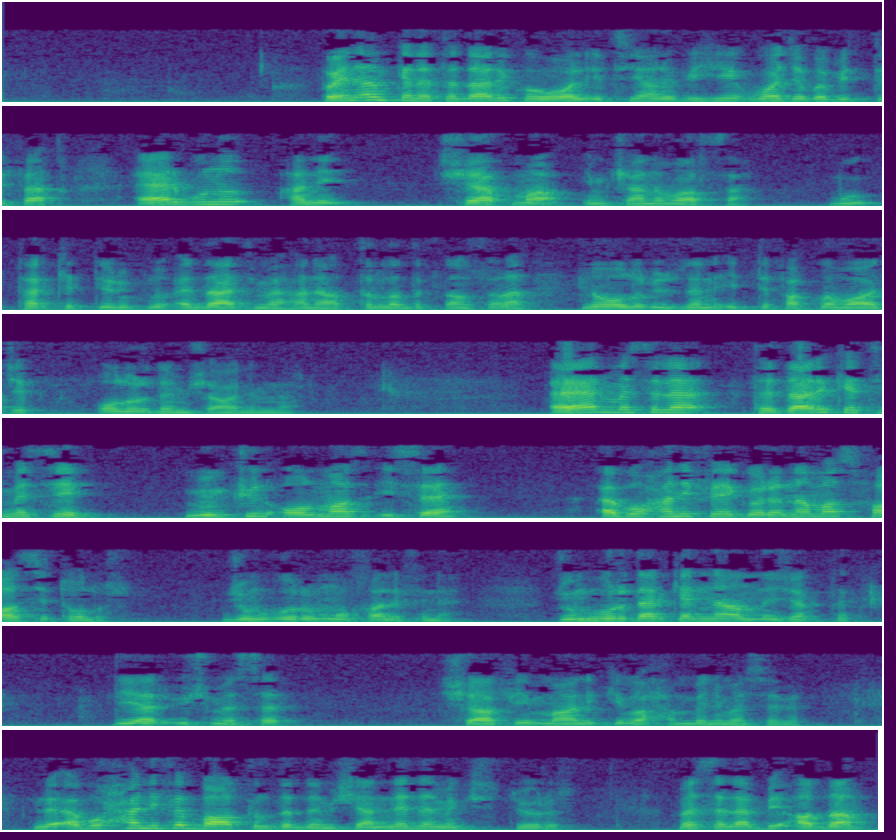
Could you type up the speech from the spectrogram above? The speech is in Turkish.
فَاِنْ اَمْكَنَ تَدَارِكُهُ وَالْاِتْيَانُ بِهِ وَجَبَ بِاتِّفَاقٍ Eğer bunu hani şey yapma imkanı varsa bu terk ettiği rüknü eda etme hani hatırladıktan sonra ne olur üzerine ittifakla vacip olur demiş alimler. Eğer mesela tedarik etmesi mümkün olmaz ise Ebu Hanife'ye göre namaz fasit olur. Cumhurun muhalifine. Cumhur derken ne anlayacaktık? Diğer üç mezhep. Şafii, Maliki ve Hanbeli mezhebi. Şimdi Ebu Hanife batıldır demiş. Yani ne demek istiyoruz? Mesela bir adam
